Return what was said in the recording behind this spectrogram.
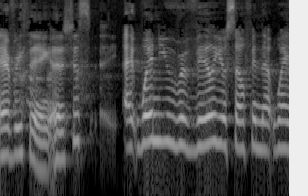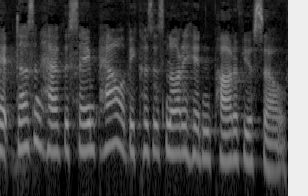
everything. And it's just, eh, when you reveal yourself in that way, it doesn't have the same power because it's not a hidden part of yourself.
